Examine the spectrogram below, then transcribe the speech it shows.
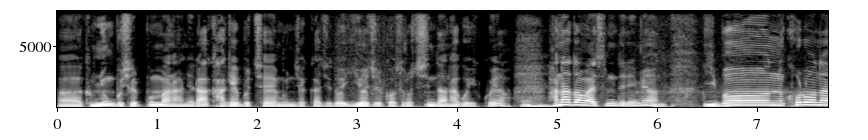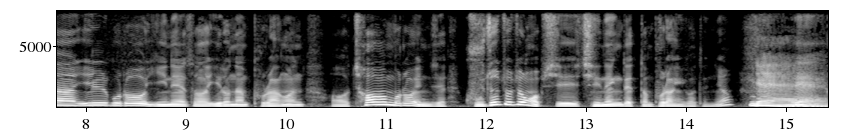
어, 금융 부실뿐만 아니라 가계 부채 문제까지도 이어질 것으로 진단하고 있고요. 예. 하나 더 말씀드리면 이번 코로나 19로 인해서 일어난 불황은 어 처음으로 이제 구조 조정 없이 진행됐던 불황이거든요. 예. 예.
